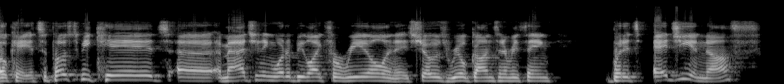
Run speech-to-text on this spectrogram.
Okay, it's supposed to be kids uh, imagining what it'd be like for real, and it shows real guns and everything, but it's edgy enough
